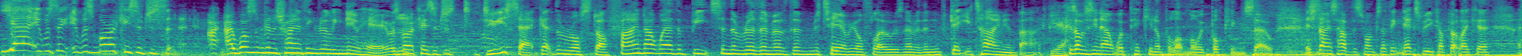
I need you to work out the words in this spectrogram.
Yeah, it was. A, it was more a case of just. I, I wasn't going to try anything really new here. It was more a case of just do your set, get the rust off, find out where the beats and the rhythm of the material flows and everything, get your timing back. Yeah. Because obviously now we're picking up a lot more with booking, so it's nice to have this one. Because I think next week I've got like a, a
